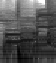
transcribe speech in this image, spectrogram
Thank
